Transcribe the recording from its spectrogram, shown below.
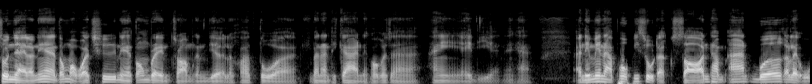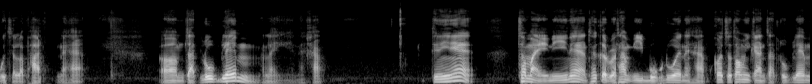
ส่วนใหญ่แล้วเนี่ยต้องบอกว่าชื่อเนี่ยต้อง brainstorm กันเยอะ แล้วก็ตัวบรรณาธิการเนี่ยเขาก็จะให้ไอเดียนะครับอันนี้ไม่นับพวกพิสูจน์อักษรทำ artwork อะไรโอ้สารพัดนะฮะจัดรูปเล่มอะไรอย่างเงี้ยนะครับ ทีนี้เนี่ยสมัยนี้เนี่ยถ้าเกิดว่าทำอีบุ๊กด้วยนะครับ ก็จะต้องมีการจัดรูปเล่ม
